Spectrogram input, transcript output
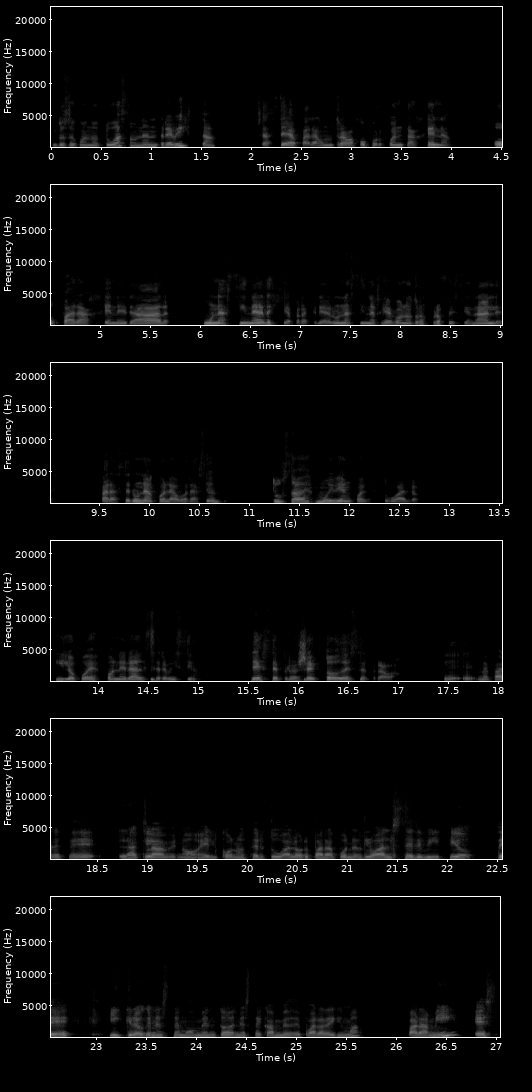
Entonces, cuando tú a una entrevista, ya sea para un trabajo por cuenta ajena o para generar una sinergia, para crear una sinergia con otros profesionales, para hacer una colaboración, tú sabes muy bien cuál es tu valor y lo puedes poner al servicio de ese proyecto o de ese trabajo. Eh, me parece la clave, ¿no? El conocer tu valor para ponerlo al servicio de, y creo que en este momento, en este cambio de paradigma, para mí es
